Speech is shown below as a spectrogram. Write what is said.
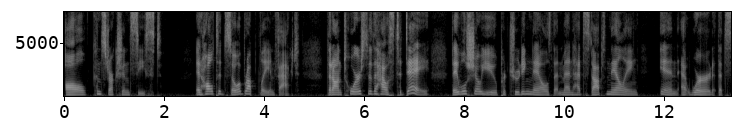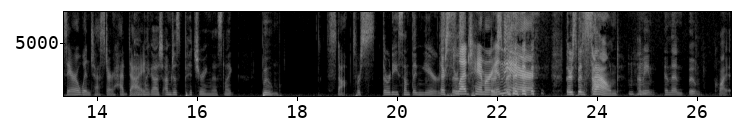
all construction ceased. It halted so abruptly, in fact, that on tours through the house today, they will show you protruding nails that men had stopped nailing in at word that Sarah Winchester had died. Oh my gosh, I'm just picturing this like boom Stopped. for 30 something years. There's, sledgehammer there's in the air. there's been Stop. sound. I Mhm. mean, and then boom, quiet.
